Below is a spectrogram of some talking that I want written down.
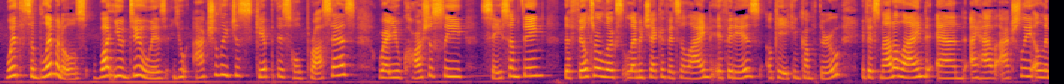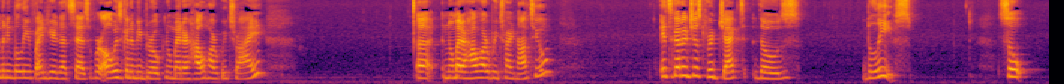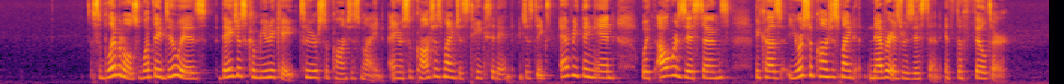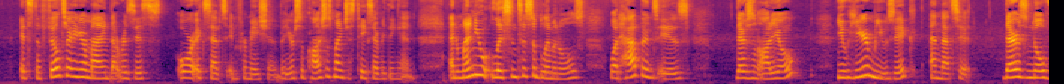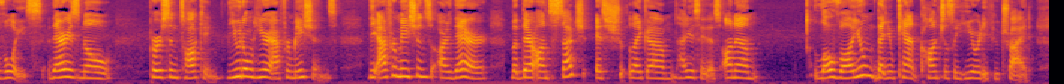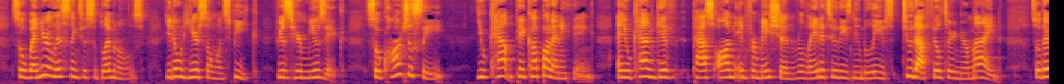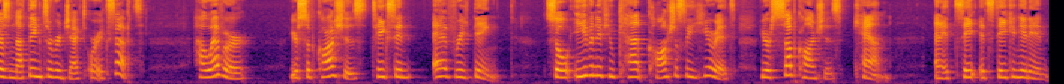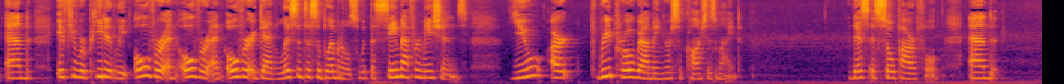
With subliminals, what you do is you actually just skip this whole process where you consciously say something. The filter looks, let me check if it's aligned. If it is, okay, it can come through. If it's not aligned, and I have actually a limiting belief right here that says we're always going to be broke no matter how hard we try, uh, no matter how hard we try not to, it's to just reject those beliefs. So subliminals, what they do is they just communicate to your subconscious mind, and your subconscious mind just takes it in. It just takes everything in without resistance because your subconscious mind never is resistant. It's the filter. It's the filter in your mind that resists or accepts information, but your subconscious mind just takes everything in. And when you listen to subliminals, what happens is there's an audio, you hear music, and that's it. There's no voice. There is no person talking. You don't hear affirmations. The affirmations are there, but they're on such a sh- like um how do you say this? On a low volume that you can't consciously hear it if you tried. So when you're listening to subliminals, you don't hear someone speak. You just hear music. So consciously, you can't pick up on anything and you can't give pass on information related to these new beliefs to that filter in your mind. So there's nothing to reject or accept. However, your subconscious takes in everything. So even if you can't consciously hear it, your subconscious can. And it's, it's taking it in. And if you repeatedly, over and over and over again, listen to subliminals with the same affirmations, you are reprogramming your subconscious mind. This is so powerful. And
